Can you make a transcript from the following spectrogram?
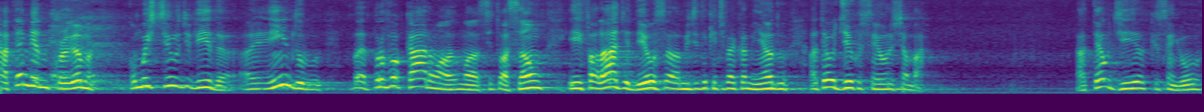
até mesmo programa como estilo de vida, indo provocar uma, uma situação e falar de Deus à medida que a gente vai caminhando até o dia que o Senhor nos chamar. Até o dia que o Senhor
